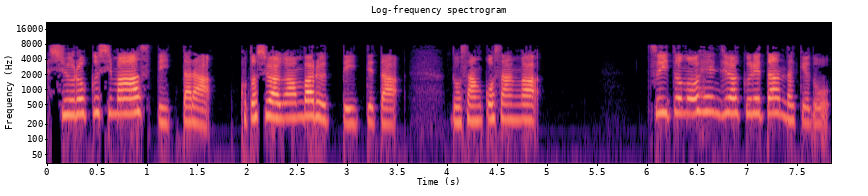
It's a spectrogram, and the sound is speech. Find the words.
収録しますって言ったら、今年は頑張るって言ってた、ドサンコさんが、ツイートのお返事はくれたんだけど、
